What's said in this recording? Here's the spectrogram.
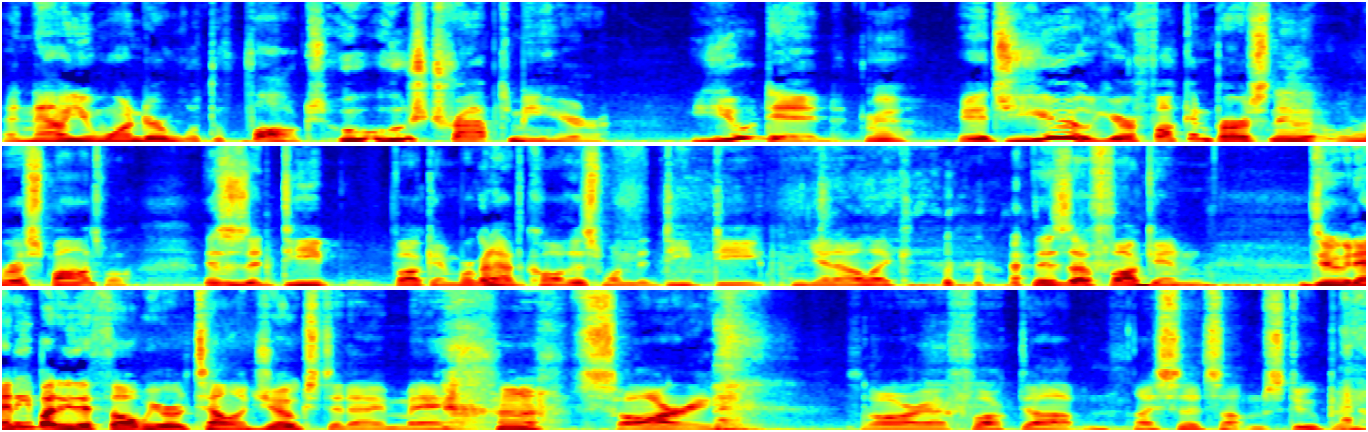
and now you wonder what the fuck's who who's trapped me here. You did. yeah. It's you. You're a fucking person who responsible. This is a deep fucking. We're gonna have to call this one the deep deep. You know, like this is a fucking dude. Anybody that thought we were telling jokes today, man, sorry, sorry, I fucked up. I said something stupid.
